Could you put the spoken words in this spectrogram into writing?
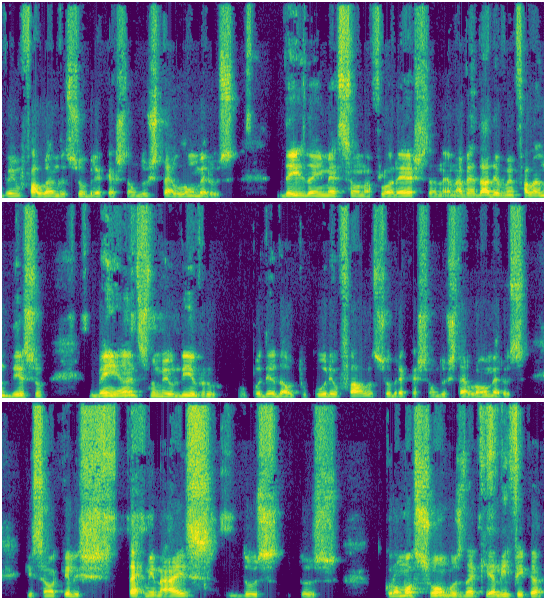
venho falando sobre a questão dos telômeros, desde a imersão na floresta. Né? Na verdade, eu venho falando disso bem antes no meu livro, O Poder da Autocura. Eu falo sobre a questão dos telômeros, que são aqueles terminais dos, dos cromossomos, né? que ali fica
